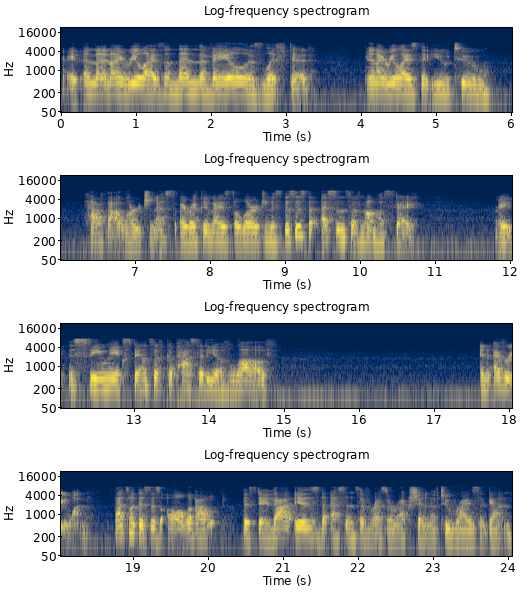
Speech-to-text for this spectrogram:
right? And then I realize, and then the veil is lifted, and I realize that you too have that largeness. I recognize the largeness. This is the essence of namaste, right? Is seeing the expansive capacity of love in everyone. That's what this is all about this day. That is the essence of resurrection, of to rise again,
